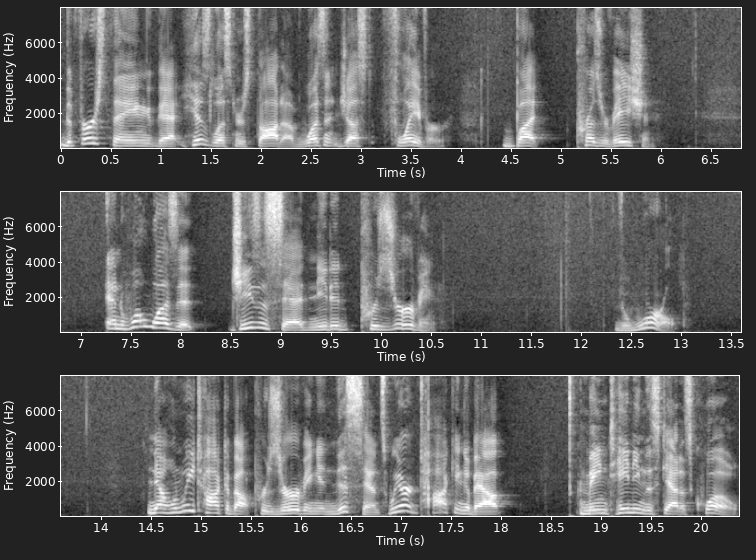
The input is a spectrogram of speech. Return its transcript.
the first thing that his listeners thought of wasn't just flavor, but preservation. And what was it Jesus said needed preserving? The world. Now, when we talk about preserving in this sense, we aren't talking about maintaining the status quo.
